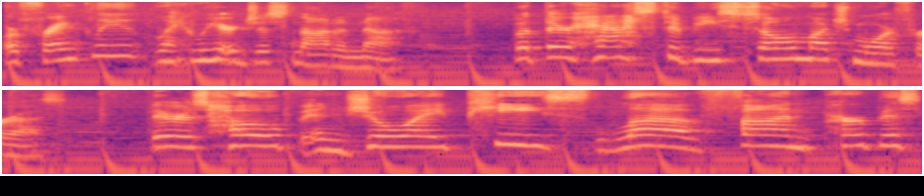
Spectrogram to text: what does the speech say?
or frankly, like we are just not enough. But there has to be so much more for us. There is hope and joy, peace, love, fun, purpose,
